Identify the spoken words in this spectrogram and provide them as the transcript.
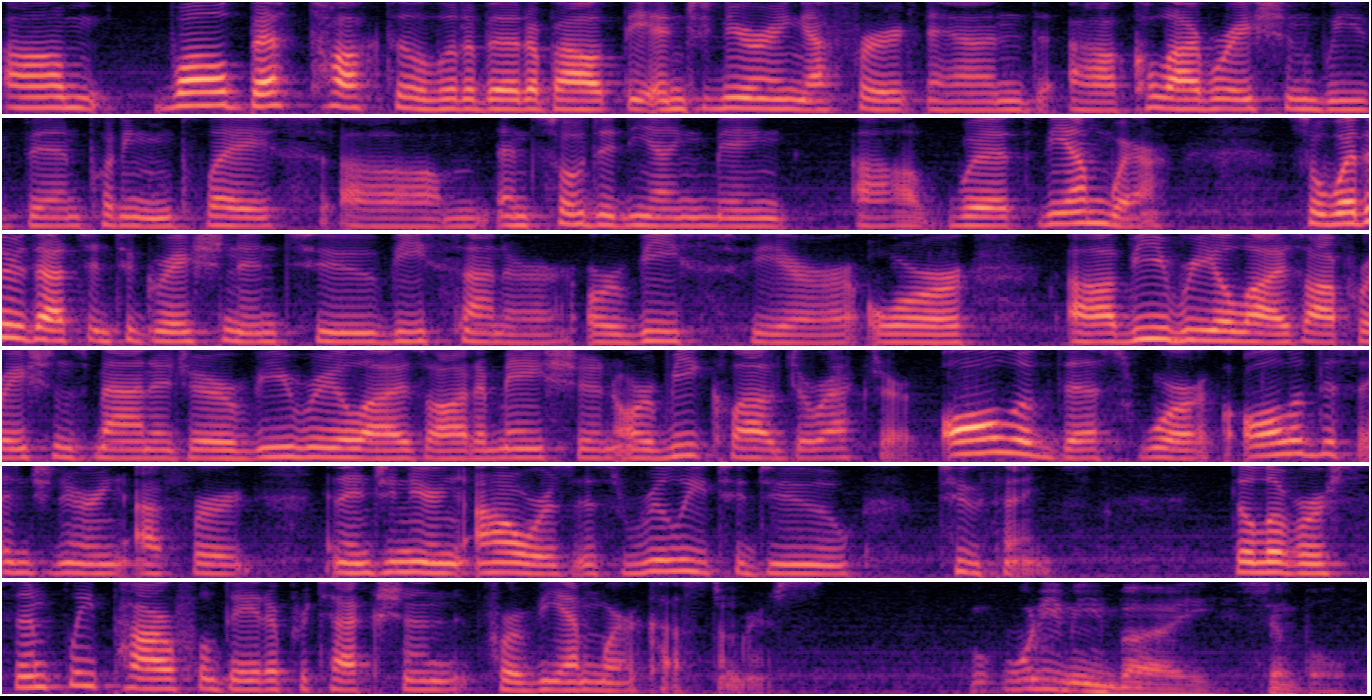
Um, well, Beth talked a little bit about the engineering effort and uh, collaboration we've been putting in place, um, and so did Yanbing uh, with VMware. So whether that's integration into vCenter or vSphere or uh, vRealize Operations Manager, vRealize Automation, or vCloud Director. All of this work, all of this engineering effort and engineering hours is really to do two things. Deliver simply powerful data protection for VMware customers. What do you mean by simple?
